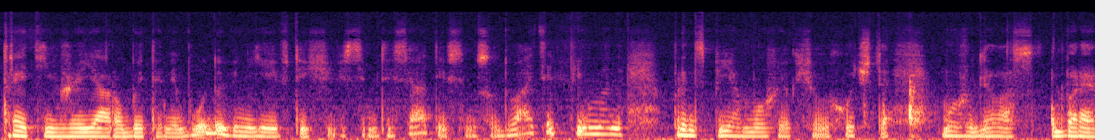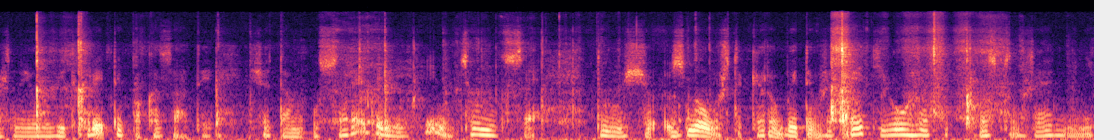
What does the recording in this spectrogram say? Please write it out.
третій вже я робити не буду, він є і в 1080, і в 720 в мене. В принципі, я можу, якщо ви хочете, можу для вас обережно його відкрити, показати, що там усередині, і на цьому все. Тому що знову ж таки робити вже третій огляд, просто вже, мені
